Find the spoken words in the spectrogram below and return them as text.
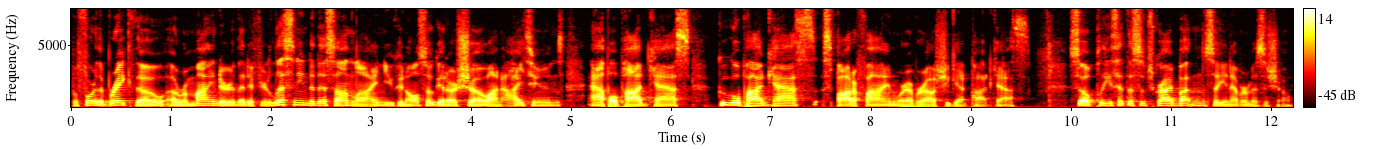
Before the break, though, a reminder that if you're listening to this online, you can also get our show on iTunes, Apple Podcasts, Google Podcasts, Spotify, and wherever else you get podcasts. So please hit the subscribe button so you never miss a show.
